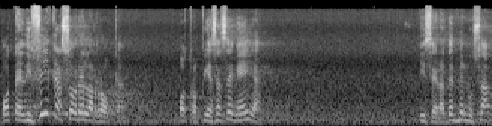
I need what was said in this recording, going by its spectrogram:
o te edificas sobre la roca, o tropiezas en ella, y serás desmenuzado.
